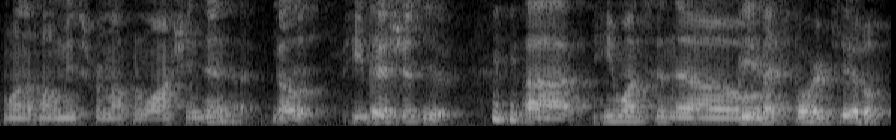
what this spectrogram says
one of the homies from up in Washington. Yeah, he Fellow- fish- he fishes. too. Uh, he wants to know. BMX board too.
